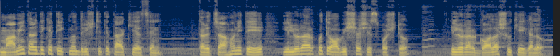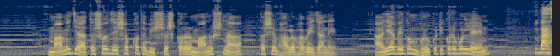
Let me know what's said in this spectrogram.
মামি তার দিকে তীক্ষ্ণ দৃষ্টিতে তাকিয়েছেন। তার চাহনিতে ইলোরার প্রতি অবিশ্বাস স্পষ্ট। ইলোরার গলা শুকিয়ে গেল। মামি যে এত সহজ এসব কথা বিশ্বাস করার মানুষ না, তা সে ভালোভাবেই জানে। আলিয়া বেগম ভ্রুকুটি করে বললেন বাস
